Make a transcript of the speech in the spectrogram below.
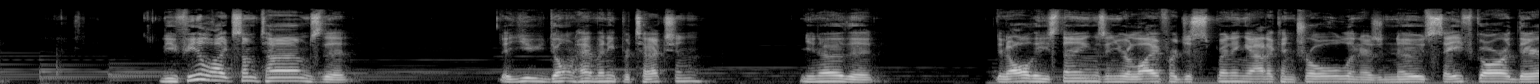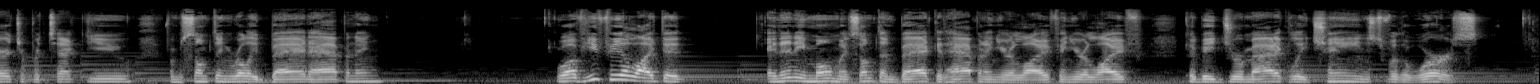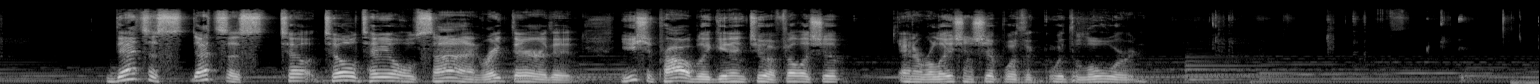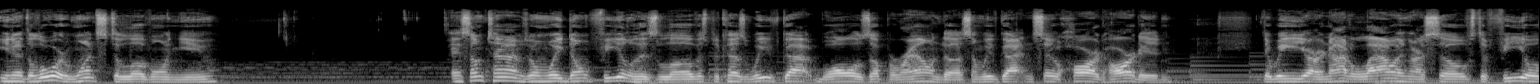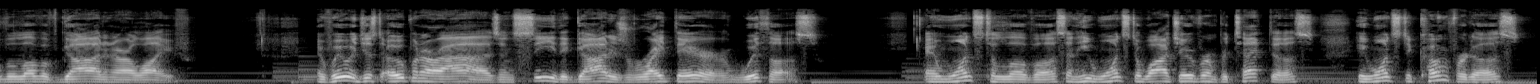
Do you feel like sometimes that that you don't have any protection? You know that that all these things in your life are just spinning out of control and there's no safeguard there to protect you from something really bad happening? Well, if you feel like that at any moment something bad could happen in your life and your life could be dramatically changed for the worse. That's a that's a tell, telltale sign right there that you should probably get into a fellowship and a relationship with the, with the Lord. You know, the Lord wants to love on you. And sometimes when we don't feel His love, it's because we've got walls up around us and we've gotten so hard hearted that we are not allowing ourselves to feel the love of God in our life. If we would just open our eyes and see that God is right there with us and wants to love us and He wants to watch over and protect us, He wants to comfort us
